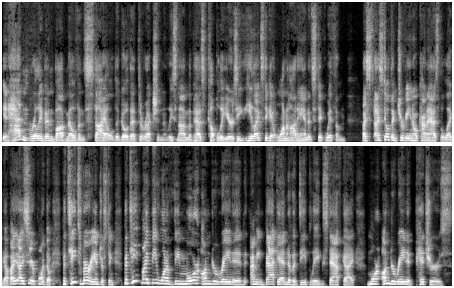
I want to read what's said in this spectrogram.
it hadn't really been Bob Melvin's style to go that direction, at least not in the past couple of years. He he likes to get one hot hand and stick with him. I, I still think Trivino kind of has the leg up. I, I see your point though. Petit's very interesting. Petit might be one of the more underrated, I mean, back end of a deep league staff guy, more underrated pitchers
